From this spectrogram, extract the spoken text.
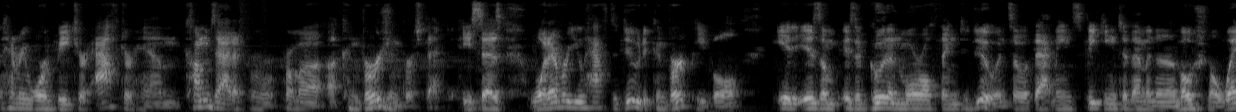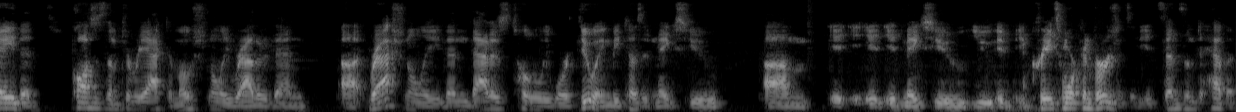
Henry Ward Beecher after him, comes at it from, from a, a, conversion perspective. He says, whatever you have to do to convert people, it is a, is a good and moral thing to do. And so if that means speaking to them in an emotional way that causes them to react emotionally rather than uh, rationally, then that is totally worth doing because it makes you, um, it, it, it, makes you, you, it, it creates more conversions. It, it sends them to heaven.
